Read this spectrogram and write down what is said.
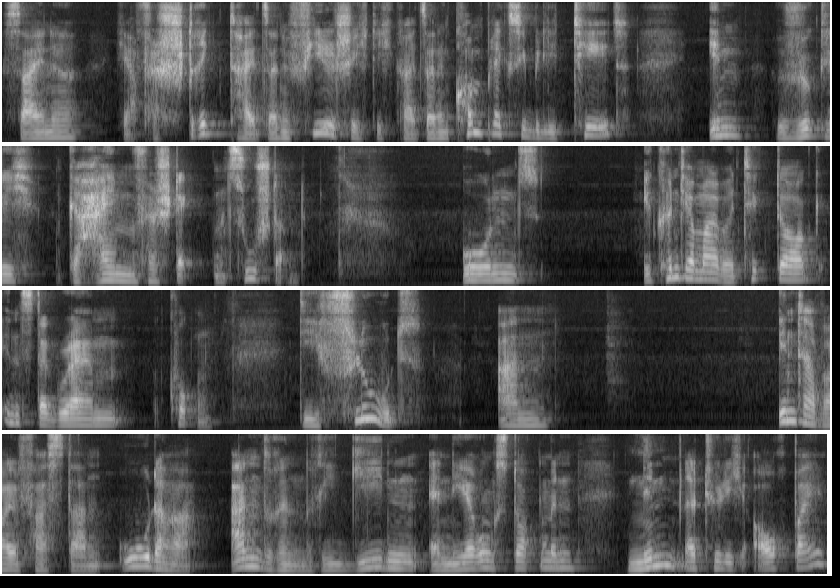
seine ja, Verstricktheit, seine Vielschichtigkeit, seine Komplexibilität im wirklich geheimen, versteckten Zustand. Und ihr könnt ja mal bei TikTok, Instagram gucken. Die Flut an Intervallfastern oder anderen rigiden Ernährungsdogmen nimmt natürlich auch bei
